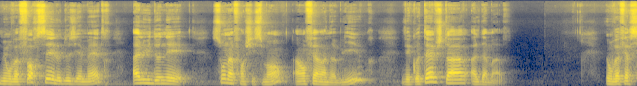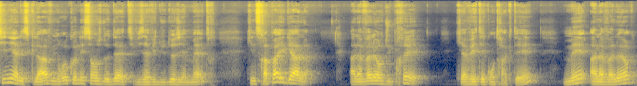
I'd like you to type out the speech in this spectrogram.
Mais on va forcer le deuxième maître à lui donner son affranchissement, à en faire un noble libre, Vekotev Shtar Aldamav. Et on va faire signer à l'esclave une reconnaissance de dette vis-à-vis du deuxième maître, qui ne sera pas égale à la valeur du prêt qui avait été contracté, mais à la valeur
